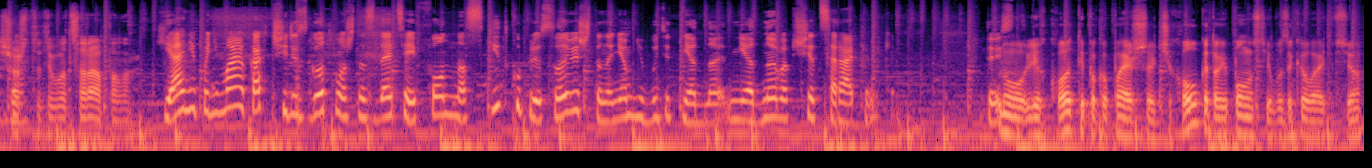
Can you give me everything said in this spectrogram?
Что ж ты его царапала? Я не понимаю, как через год можно сдать iPhone на скидку при условии, что на нем не будет ни одной, ни одной вообще царапинки. То есть Ну, легко, ты покупаешь э, чехол, который полностью его закрывает, все.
